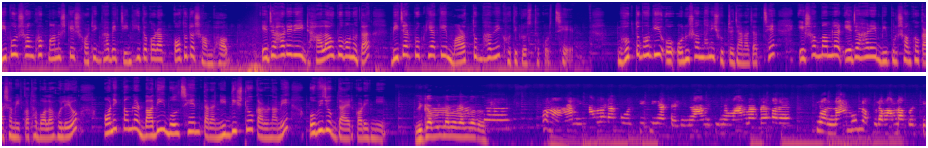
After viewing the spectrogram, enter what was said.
বিপুল সংখ্যক মানুষকে সঠিকভাবে চিহ্নিত করা কতটা সম্ভব? এজাহারের এই ঢালাও প্রবণতা বিচার প্রক্রিয়াকে মারাত্মকভাবে ক্ষতিগ্রস্ত করছে। ভুক্তভোগী ও অনুসন্ধানী সূত্রে জানা যাচ্ছে এসব মামলার এজাহারে বিপুল সংখ্যক আসামির কথা বলা হলেও অনেক মামলার বাদীই বলছেন তারা নির্দিষ্ট কারও নামে অভিযোগ দায়ের করেননি। রিকাবুল নামে মামলাটা শোনো আমি মামলাটা করছি ঠিক আছে কিন্তু আমি কিন্তু মামলার ব্যাপারে কি নাম উল্লেখ করে মামলা করছি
